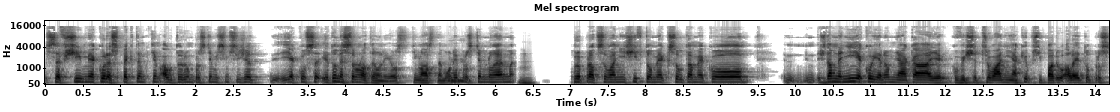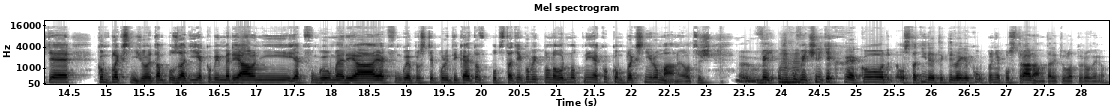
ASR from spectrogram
se vším jako respektem k těm autorům, prostě myslím si, že jako se, je to nesrovnatelný jo, s tím Lastnem. On je mhm. prostě mnohem mm. propracovanější v tom, jak jsou tam jako že tam není jako jenom nějaká jako vyšetřování nějakého případu, ale je to prostě komplexní, že? je tam pozadí jakoby mediální, jak fungují média, jak funguje prostě politika, je to v podstatě jakoby plnohodnotný jako komplexní román, jo? což eh, vě, už mm-hmm. u většiny těch jako ostatních detektivek jako úplně postrádám tady tuhle tu rovinu.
